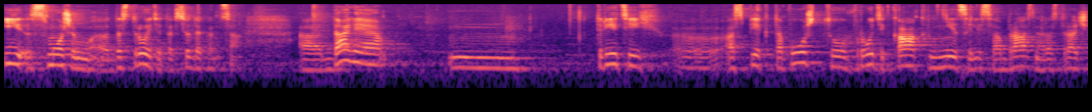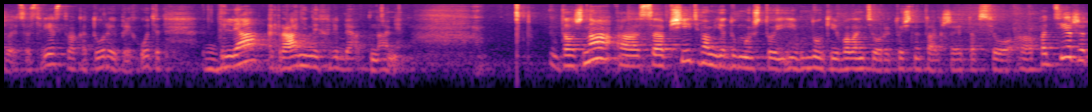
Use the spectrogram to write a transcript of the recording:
и сможем э, достроить это все до конца. А Далее, третий э, аспект того, что вроде как нецелесообразно растрачиваются средства, которые приходят для раненых ребят нами. Должна э, сообщить вам, я думаю, что и многие волонтеры точно так же это все поддержат,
